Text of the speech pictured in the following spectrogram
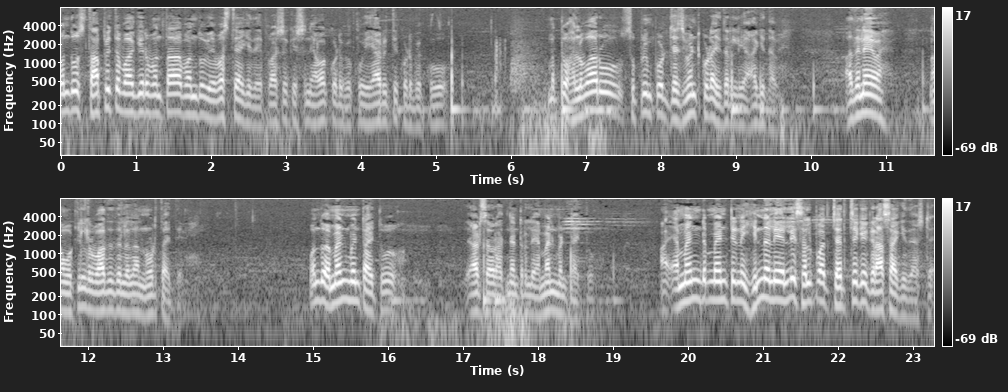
ಒಂದು ಸ್ಥಾಪಿತವಾಗಿರುವಂಥ ಒಂದು ವ್ಯವಸ್ಥೆ ಆಗಿದೆ. ಪ್ರಾಸಿಕ್ಯೂಷನ್ ಯಾವಾಗ ಕೊಡಬೇಕು, ಯಾವ ರೀತಿ ಕೊಡಬೇಕು, ಮತ್ತು ಹಲವಾರು ಸುಪ್ರೀಂ ಕೋರ್ಟ್ ಜಜ್ಮೆಂಟ್ ಕೂಡ ಇದರಲ್ಲಿ ಆಗಿದ್ದಾವೆ. ಅದನ್ನೇ ನಾವು ವಕೀಲರ ವಾದದಲ್ಲೆಲ್ಲ ನೋಡ್ತಾ ಇದ್ದೇವೆ. ಒಂದು ಅಮೆಂಡ್ಮೆಂಟ್ ಆಯಿತು. ಎರಡು ಸಾವಿರದ ಹದಿನೆಂಟರಲ್ಲಿ ಅಮೆಂಡ್ಮೆಂಟ್ ಆಯಿತು. ಆ ಅಮೆಂಡ್ಮೆಂಟಿನ ಹಿನ್ನೆಲೆಯಲ್ಲಿ ಸ್ವಲ್ಪ ಚರ್ಚೆಗೆ ಗ್ರಾಸ್ ಆಗಿದೆ ಅಷ್ಟೇ.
